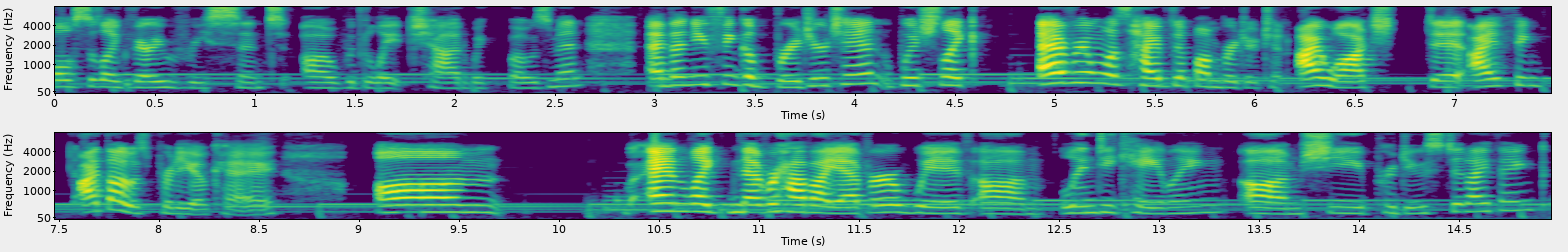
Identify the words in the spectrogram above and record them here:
also like very recent uh, with the late Chadwick Boseman. And then you think of Bridgerton, which like everyone was hyped up on Bridgerton. I watched it. I think I thought it was pretty okay. Um and like Never Have I Ever with um Mindy Kaling. Um she produced it, I think.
